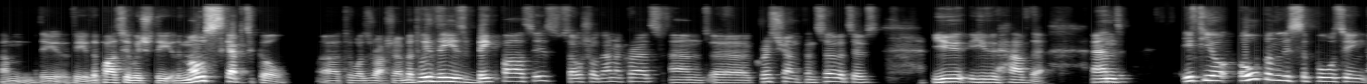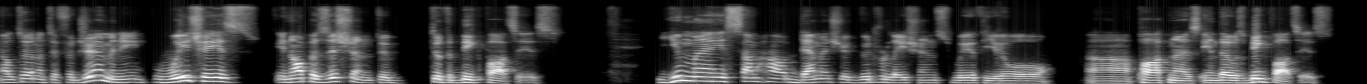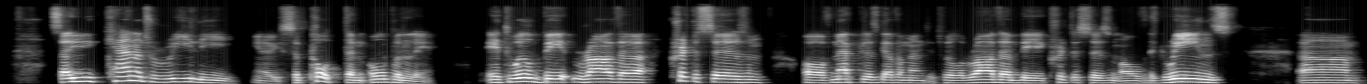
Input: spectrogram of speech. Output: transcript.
um, the, the the party which the, the most skeptical uh, towards Russia. But with these big parties, Social Democrats and uh, Christian conservatives, you you have that, and if you're openly supporting Alternative for Germany, which is in opposition to, to the big parties, you may somehow damage your good relations with your uh, partners in those big parties. So you cannot really, you know, support them openly. It will be rather criticism of Merkel's government. It will rather be criticism of the Greens, um,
